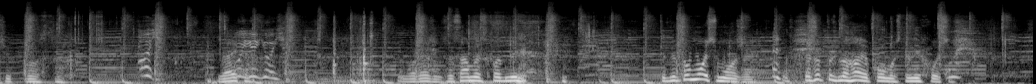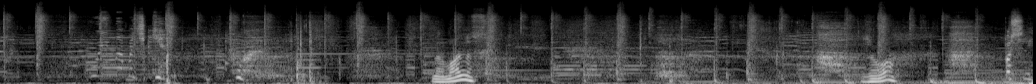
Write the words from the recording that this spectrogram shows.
Віддончик просто. Ой, ой-ой-ой. Це саме складне. Тобі допомогти може. Я ж предлагаю допомогу, ти не хочеш. Ой, мамочки. Нормально? Жива? Пошли.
